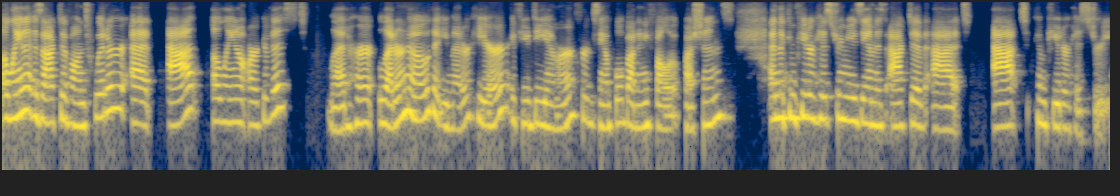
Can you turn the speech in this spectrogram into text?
Elena is active on Twitter at, at Elena Archivist, let her let her know that you met her here if you DM her, for example, about any follow-up questions. And the Computer History Museum is active at at Computer History.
